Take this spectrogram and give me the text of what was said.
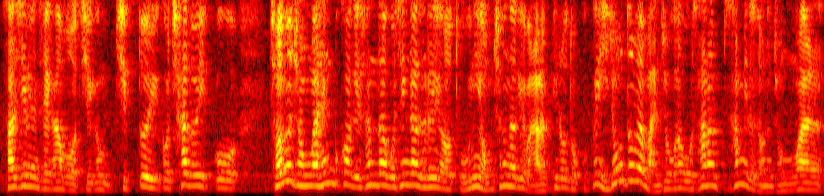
사실은 제가 뭐 지금 집도 있고 차도 있고 저는 정말 행복하게 산다고 생각을 해요. 돈이 엄청나게 많을 필요도 없고 그냥 이 정도면 만족하고 사, 삽니다. 저는 정말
